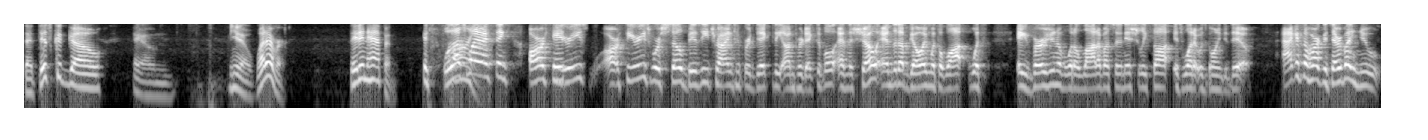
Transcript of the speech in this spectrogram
that this could go um you know whatever they didn't happen it's well, fine. that's why I think our theories, it's, our theories were so busy trying to predict the unpredictable, and the show ended up going with a lot with a version of what a lot of us initially thought is what it was going to do. Agatha Harkness, everybody knew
